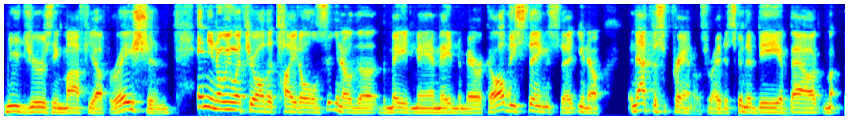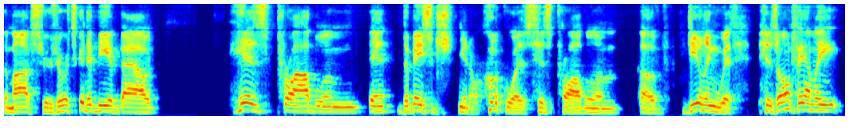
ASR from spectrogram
New Jersey mafia operation. And, you know, we went through all the titles, you know, the, the Made Man, Made in America, all these things that, you know, not The Sopranos, right? It's going to be about the mobsters or it's going to be about his problem. And the basic, you know, hook was his problem of dealing with his own family,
